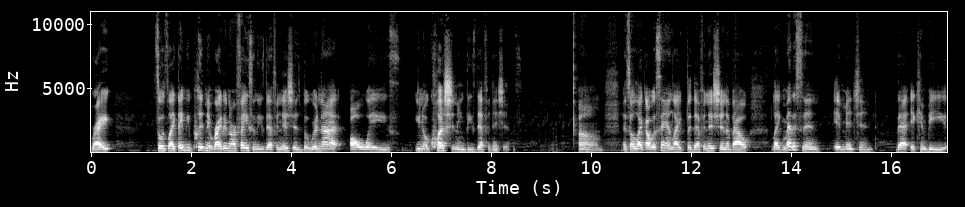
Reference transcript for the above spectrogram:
right? So it's like they be putting it right in our face in these definitions, but we're not always, you know, questioning these definitions. Um, and so, like I was saying, like the definition about like medicine, it mentioned that it can be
